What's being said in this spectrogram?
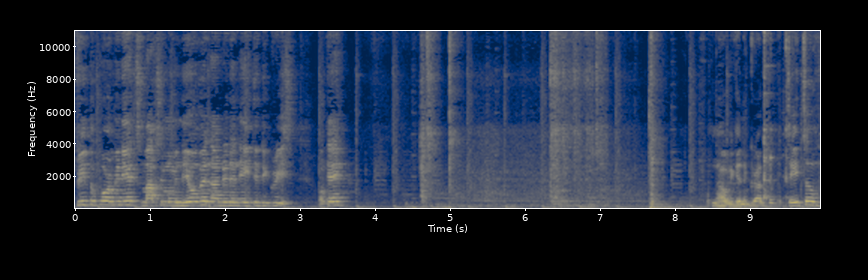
3 to 4 minutes maximum in the oven, 180 degrees. Okay? Now we're gonna grab the potato.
